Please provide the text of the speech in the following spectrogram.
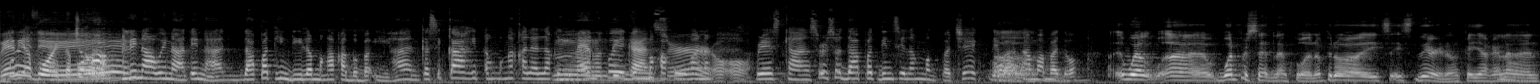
very affordable. Tsaka, linawin natin ha, dapat hindi lang mga kababaihan. Kasi kahit ang mga kalalakihan, Mm, meron din pwedeng cancer. makakuha ng Oo. breast cancer. So, dapat din silang magpa-check. Di ba? Tama ba, Dok? Well, uh, 1% lang po, ano? pero uh, it's it's there. No? Kaya kailangan,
